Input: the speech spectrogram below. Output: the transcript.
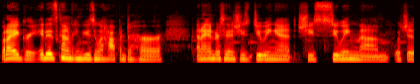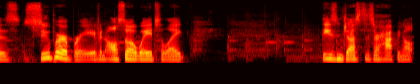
But I agree. It is kind of confusing what happened to her. And I understand that she's doing it. She's suing them, which is super brave and also a way to like these injustices are happening all,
